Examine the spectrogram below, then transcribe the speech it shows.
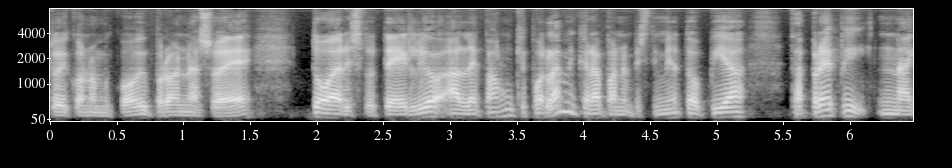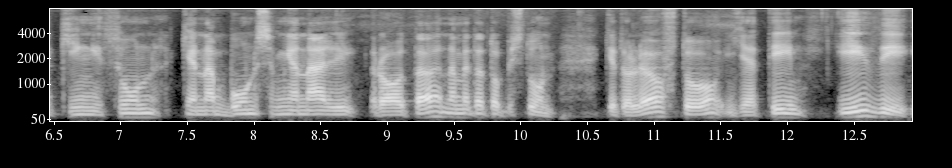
το Οικονομικό, η πρώην ΑΣΟΕ, το Αριστοτέλειο, αλλά υπάρχουν και πολλά μικρά πανεπιστήμια τα οποία θα πρέπει να κινηθούν και να μπουν σε μια άλλη ρότα, να μετατοπιστούν. Και το λέω αυτό γιατί ήδη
